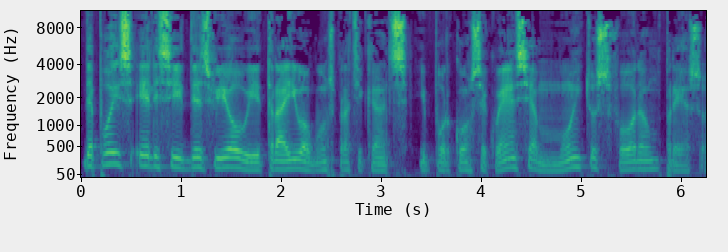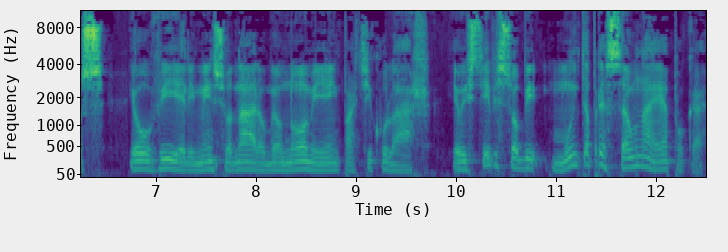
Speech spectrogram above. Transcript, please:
depois ele se desviou e traiu alguns praticantes, e por consequência muitos foram presos. Eu ouvi ele mencionar o meu nome em particular. Eu estive sob muita pressão na época.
